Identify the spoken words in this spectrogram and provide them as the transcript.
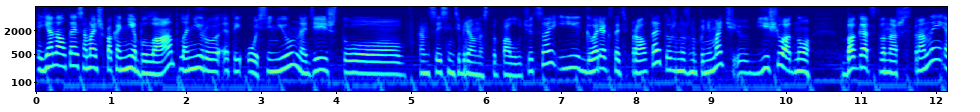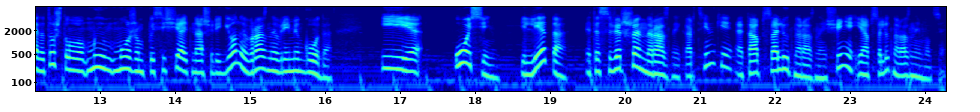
Я на Алтае сама еще пока не была. Планирую этой осенью. Надеюсь, что в конце сентября у нас это получится. И говоря, кстати, про Алтай, тоже нужно понимать еще одно богатство нашей страны. Это то, что мы можем посещать наши регионы в разное время года. И осень и лето — это совершенно разные картинки, это абсолютно разные ощущения и абсолютно разные эмоции.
